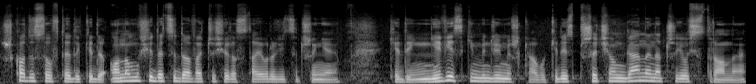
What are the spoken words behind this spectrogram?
Szkody są wtedy, kiedy ono musi decydować, czy się rozstają rodzice, czy nie, kiedy nie wie, z kim będzie mieszkało, kiedy jest przeciągane na czyjąś stronę,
